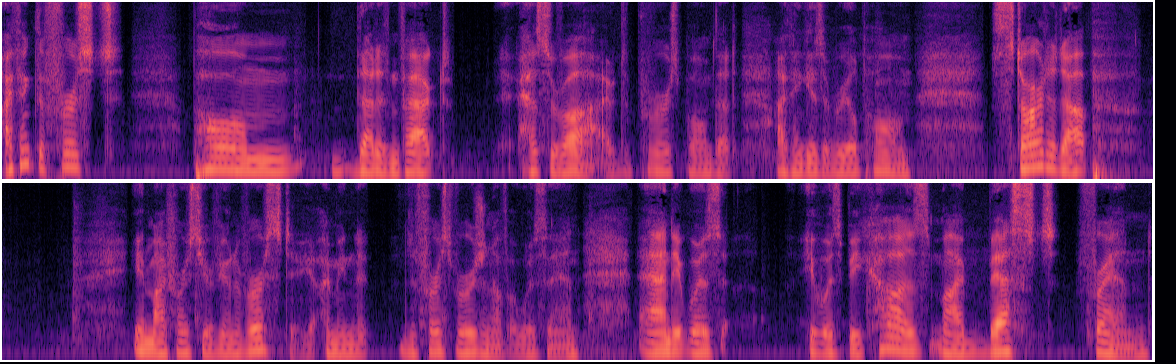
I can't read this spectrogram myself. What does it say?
I think the first poem that, in fact, has survived, the first poem that I think is a real poem, started up in my first year of university. I mean, the, the first version of it was then, and it was it was because my best friend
